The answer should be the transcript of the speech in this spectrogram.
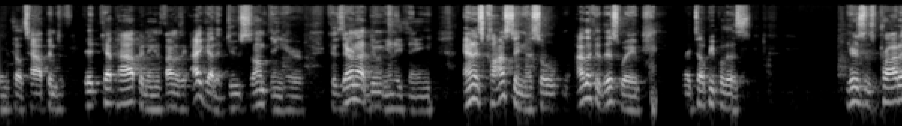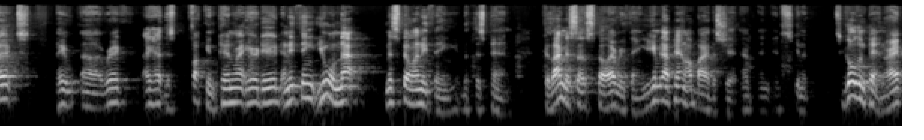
until it's happened it kept happening. And finally, like, I got to do something here because they're not doing anything and it's costing us. So I look at it this way I tell people this here's this product. Hey, uh, Rick, I got this fucking pen right here, dude. Anything, you will not misspell anything with this pen because I misspell everything. You give me that pen, I'll buy this shit. And it's gonna, it's a golden pen, right?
